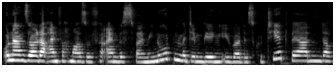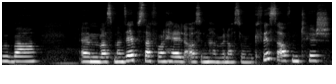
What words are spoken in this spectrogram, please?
Und dann soll da einfach mal so für ein bis zwei Minuten mit dem Gegenüber diskutiert werden darüber, ähm, was man selbst davon hält. Außerdem haben wir noch so ein Quiz auf dem Tisch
